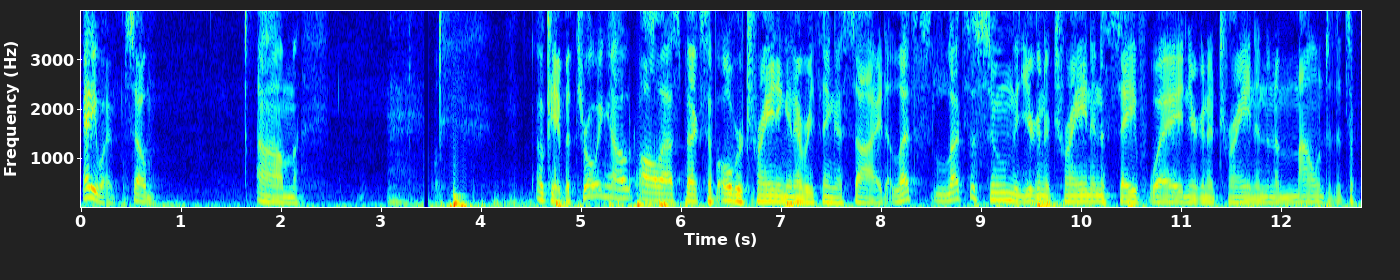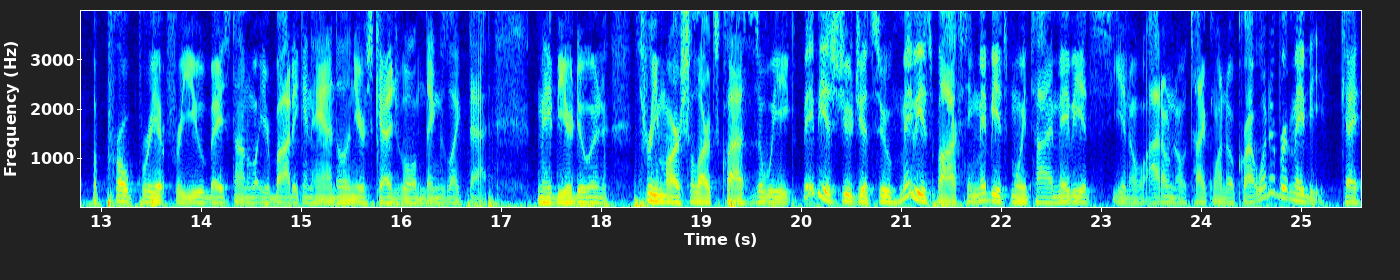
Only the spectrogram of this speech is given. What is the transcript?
anyway, so um, Okay, but throwing out all aspects of overtraining and everything aside, let's let's assume that you're going to train in a safe way and you're going to train in an amount that's appropriate for you based on what your body can handle and your schedule and things like that. Maybe you're doing three martial arts classes a week. Maybe it's jujitsu. Maybe it's boxing. Maybe it's Muay Thai. Maybe it's you know I don't know Taekwondo, karate, whatever it may be. Okay,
